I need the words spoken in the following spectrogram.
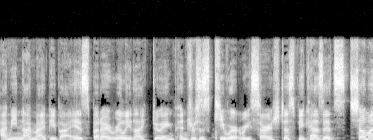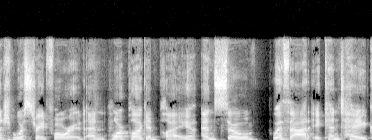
I mean, I might be biased, but I really like doing Pinterest keyword research just because it's so much more straightforward and more plug and play. And so with that, it can take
